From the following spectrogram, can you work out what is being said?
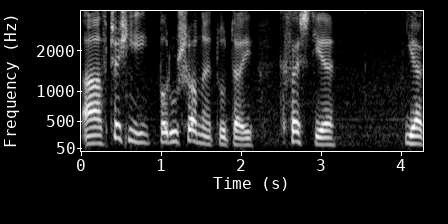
A wcześniej poruszone tutaj kwestie jak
